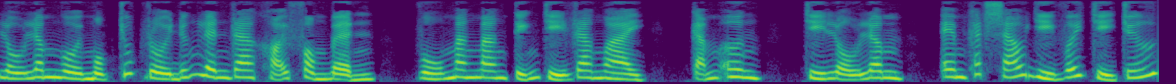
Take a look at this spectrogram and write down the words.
Lộ Lâm ngồi một chút rồi đứng lên ra khỏi phòng bệnh, vụ mang mang tiễn chị ra ngoài, cảm ơn, chị Lộ Lâm, em khách sáo gì với chị chứ,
